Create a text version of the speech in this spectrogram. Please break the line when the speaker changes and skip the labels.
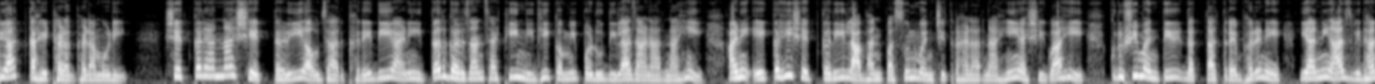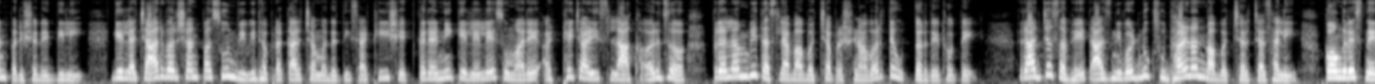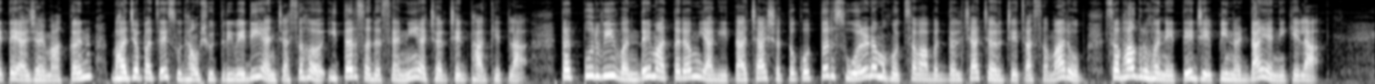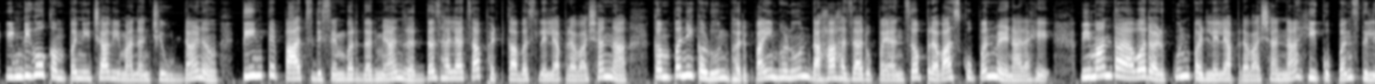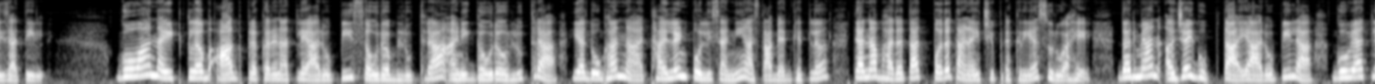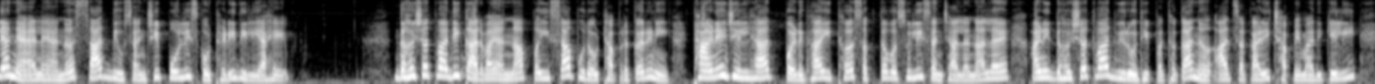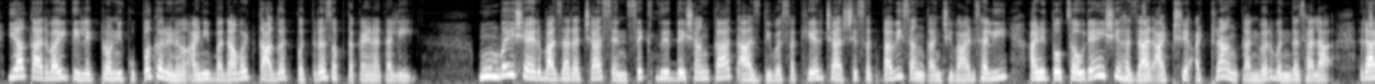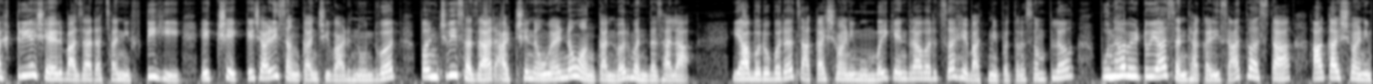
यात काही ठळक घडामोडी. शेतकऱ्यांना शेततळी अवजार खरेदी आणि इतर गरजांसाठी निधी कमी पडू दिला जाणार नाही आणि एकही शेतकरी लाभांपासून वंचित राहणार नाही अशी ग्वाही कृषी मंत्री दत्तात्रय भरणे यांनी आज विधान परिषदेत दिली. गेल्या चार वर्षांपासून विविध प्रकारच्या मदतीसाठी शेतकऱ्यांनी केलेले सुमारे अठ्ठेचाळीस लाख अर्ज प्रलंबित असल्याबाबतच्या प्रश्नावर ते उत्तर देत होते. राज्यसभेत आज निवडणूक सुधारणांबाबत चर्चा झाली. काँग्रेस नेते अजय माकन भाजपचे सुधांशू त्रिवेदी यांच्यासह इतर सदस्यांनी या चर्चेत भाग घेतला. तत्पूर्वी वंदे मातरम या गीताच्या शतकोत्तर सुवर्ण महोत्सवाबद्दलच्या चर्चेचा समारोप सभागृह नेते जे पी नड्डा यांनी केला. इंडिगो कंपनीच्या विमानांची उड्डाणं तीन ते पाच डिसेंबर दरम्यान रद्द झाल्याचा फटका बसलेल्या प्रवाशांना कंपनीकडून भरपाई म्हणून दहा हजार रुपयांचं प्रवास कुपन मिळणार आहे. विमानतळावर अडकून पडलेल्या प्रवाशांना ही कुपन्स दिली जातील. गोवा नाईट क्लब आग प्रकरणातले आरोपी सौरभ लुथरा आणि गौरव लुथरा या दोघांना थायलंड पोलिसांनी आज ताब्यात घेतलं. त्यांना भारतात परत आणायची प्रक्रिया सुरू आहे. दरम्यान अजय गुप्ता या आरोपीला गोव्यातल्या न्यायालयानं सात दिवसांची पोलीस कोठडी दिली आहे. दहशतवादी कारवायांना पैसा पुरवठा प्रकरणी ठाणे जिल्ह्यात पडघा इथं सक्तवसुली संचालनालय आणि दहशतवाद विरोधी पथकानं आज सकाळी छापेमारी केली. या कारवाईत इलेक्ट्रॉनिक उपकरणं आणि बनावट कागदपत्र जप्त करण्यात आली. मुंबई शेअर बाजाराच्या सेन्सेक्स निर्देशांकात आज दिवसअखेर चारशे सत्तावीस अंकांची वाढ झाली आणि तो चौऱ्याऐंशी हजार आठशे अठरा अंकांवर बंद झाला. राष्ट्रीय शेअर बाजाराचा निफ्टीही एकशे एक्केचाळीस अंकांची वाढ नोंदवत पंचवीस हजार आठशे नव्याण्णव अंकांवर बंद झाला. याबरोबरच आकाशवाणी मुंबई केंद्रावरचं हे बातमीपत्र संपलं. पुन्हा भेटूया संध्याकाळी सात वाजता. आकाशवाणी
